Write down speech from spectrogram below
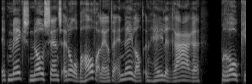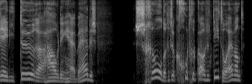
it makes no sense at all. Behalve alleen dat we in Nederland een hele rare pro-crediteuren hebben. Hè? Dus schuldig, het is ook een goed gekozen titel. Hè? Want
